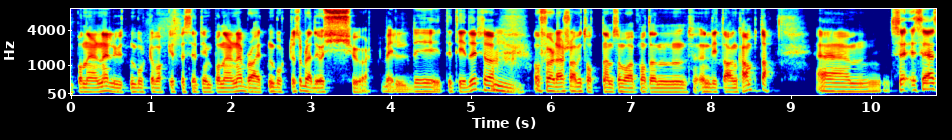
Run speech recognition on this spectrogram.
imponerende. Luton borte var ikke spesielt imponerende. Brighton borte så ble det jo kjørt veldig til tider. Så, Og før der så har vi Tottenham som var på en måte en, en litt annen kamp. da. Um, så så jeg,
